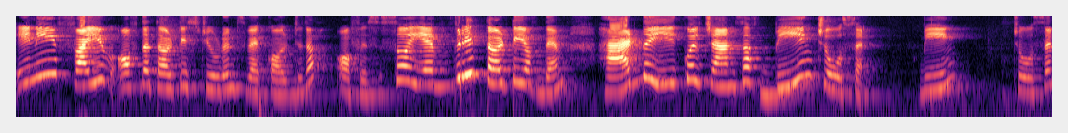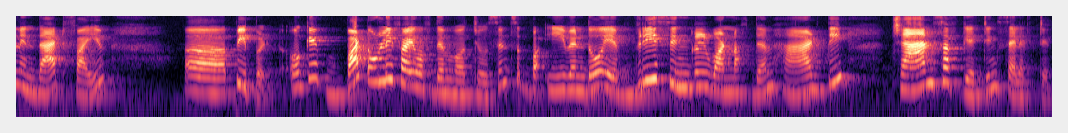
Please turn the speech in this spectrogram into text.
any 5 of the 30 students were called to the office. So every 30 of them had the equal chance of being chosen being chosen in that 5 uh, people okay? But only 5 of them were chosen. So even though every single one of them had the chance of getting selected.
